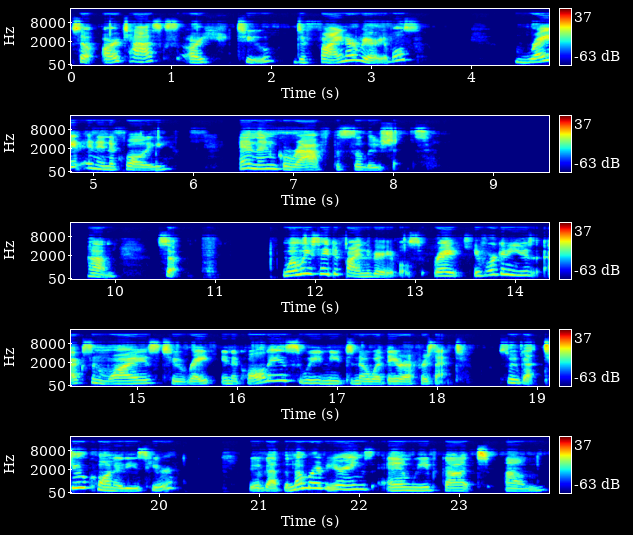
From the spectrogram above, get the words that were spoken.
So our tasks are to define our variables, write an inequality, and then graph the solutions. Um, so when we say define the variables, right, if we're going to use x and y's to write inequalities, we need to know what they represent. So we've got two quantities here. We've got the number of earrings and we've got um,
